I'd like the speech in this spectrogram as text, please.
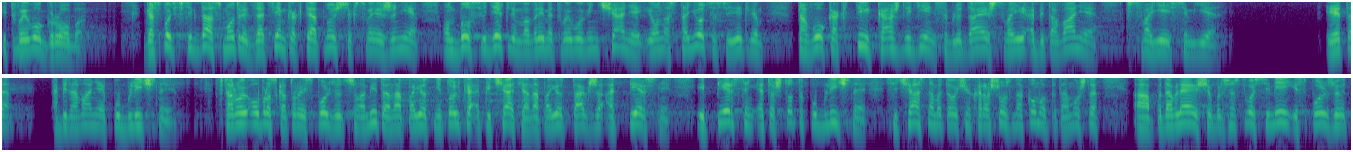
и твоего гроба. Господь всегда смотрит за тем, как ты относишься к своей жене. Он был свидетелем во время твоего венчания, и он остается свидетелем того, как ты каждый день соблюдаешь свои обетования в своей семье. И это обетования публичные – Второй образ, который использует Шаламита, она поет не только о печати, она поет также о перстне. И перстень – это что-то публичное. Сейчас нам это очень хорошо знакомо, потому что а, подавляющее большинство семей используют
